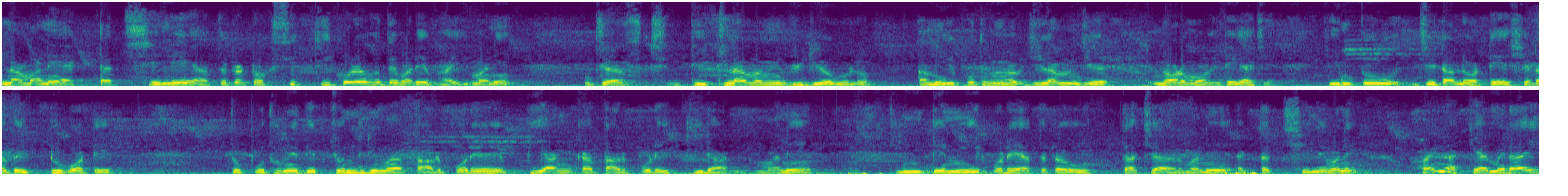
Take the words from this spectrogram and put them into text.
না মানে একটা ছেলে এতটা টক্সিক কি করে হতে পারে ভাই? মানে জাস্ট দেখলাম আমি ভিডিওগুলো। আমি প্রথমে ভাবছিলাম যে নর্মাল ঠিক আছে? কিন্তু যেটা লটে সেটা তো একটু বটে। তো প্রথমে দেবচন্দ্রিমা, তারপরে প্রিয়াঙ্কা, তারপরে কিরান। মানে তিনটে মেয়ের পরে এতটা অত্যাচার মানে একটা ছেলে মানে হয় না, ক্যামেরায়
